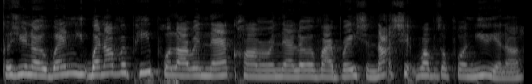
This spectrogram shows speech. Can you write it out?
Because, you know, when you, when other people are in their karma, in their lower vibration, that shit rubs up on you, you know.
